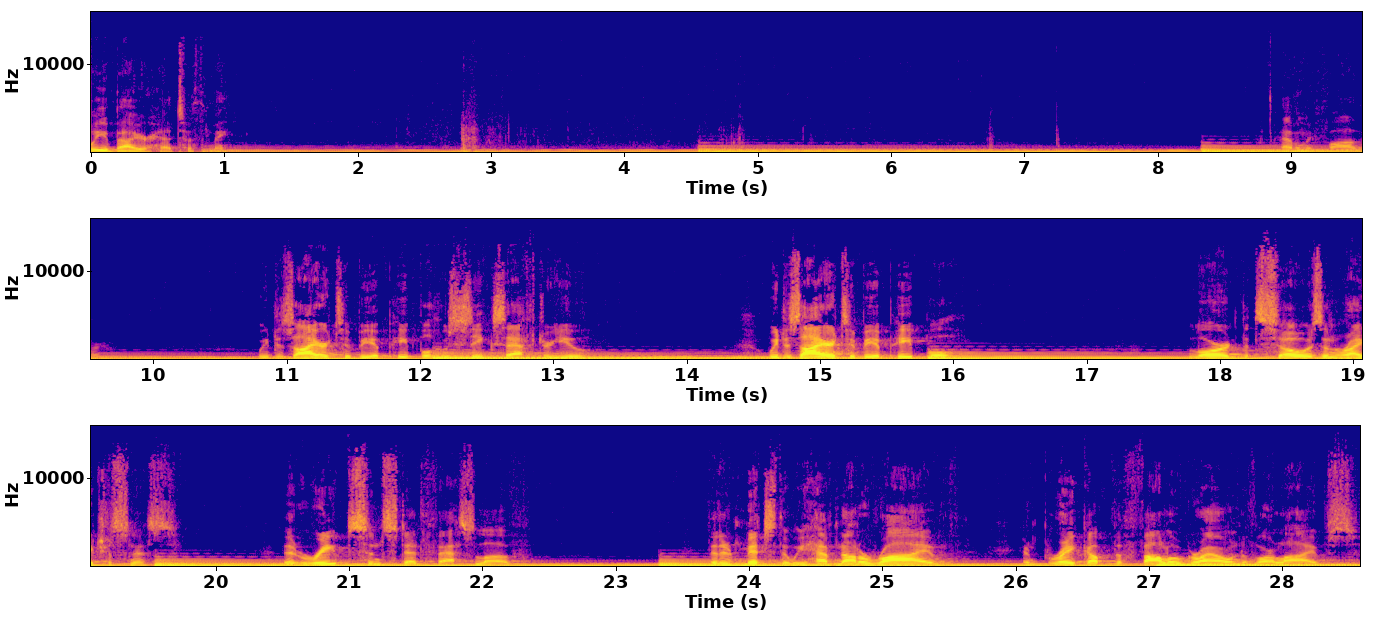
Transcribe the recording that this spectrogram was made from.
Will you bow your heads with me? Heavenly Father, we desire to be a people who seeks after you. We desire to be a people, Lord, that sows in righteousness, that reaps in steadfast love, that admits that we have not arrived and break up the fallow ground of our lives.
